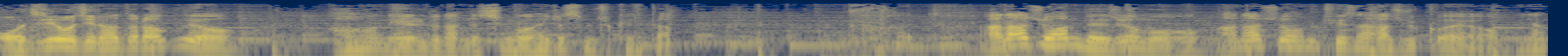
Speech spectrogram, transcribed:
어질어질 하더라고요. 아 내일도 남자친구가 해줬으면 좋겠다. 안아줘 하면 되죠 뭐. 안아줘 하면 뒤에서 안아줄 거예요. 그냥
